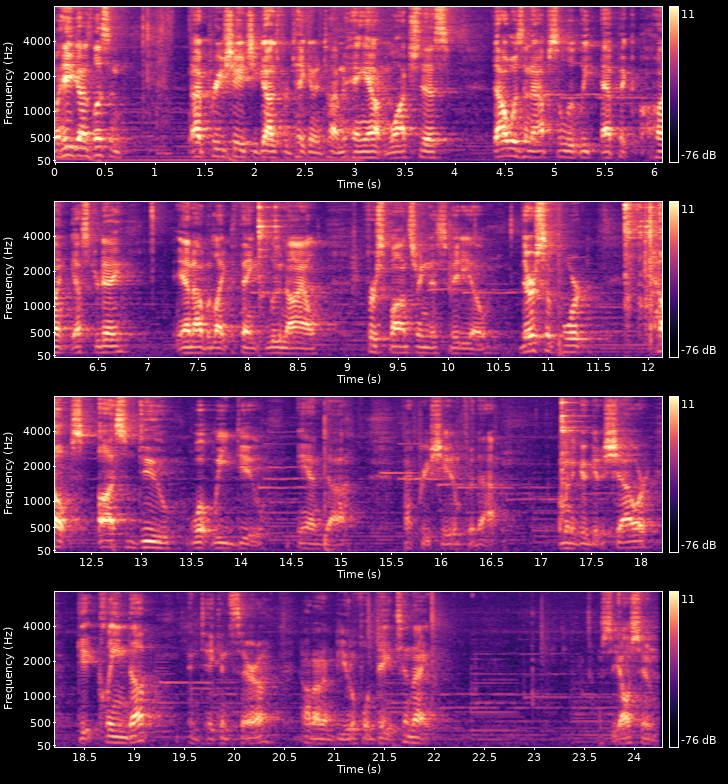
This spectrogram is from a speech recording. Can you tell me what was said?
Well, hey guys, listen. I appreciate you guys for taking the time to hang out and watch this. That was an absolutely epic hunt yesterday, and I would like to thank Blue Nile for sponsoring this video. Their support helps us do what we do, and uh, I appreciate them for that. I'm gonna go get a shower, get cleaned up, and taking Sarah out on a beautiful date tonight. See y'all soon.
